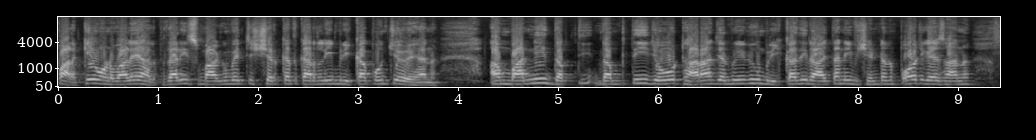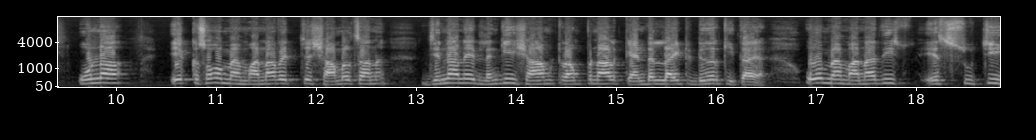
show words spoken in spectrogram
ਭਲਕੇ ਹੋਣ ਵਾਲੇ ਹਲਫਦਾਰੀ ਸਮਾਗਮ ਵਿੱਚ ਸ਼ਿਰਕਤ ਕਰਨ ਲਈ ਅਮਰੀਕਾ ਪਹੁੰਚੇ ਹੋਏ ਹਨ। ਅੰਬਾਨੀ ਦੰਪਤੀ ਦੰਪਤੀ ਜੋ 18 ਜਨਵਰੀ ਨੂੰ ਅਮਰੀਕਾ ਦੀ ਰਾਜਧਾਨੀ ਵਾਸ਼ਿੰਗਟਨ ਪਹੁੰਚ ਗਏ ਸਨ, ਉਹਨਾਂ 100 ਮਹਿਮਾਨਾਂ ਵਿੱਚ ਸ਼ਾਮਲ ਸਨ, ਜਿਨ੍ਹਾਂ ਨੇ ਲੰਗੀ ਸ਼ਾਮ ਟਰੰਪ ਨਾਲ ਕੈਂਡਲ ਲਾਈਟ ਡਿਨਰ ਕੀਤਾ ਹੈ। ਉਹ ਮਹਿਮਾਨਾਂ ਦੀ ਇਸ ਸੂਚੀ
